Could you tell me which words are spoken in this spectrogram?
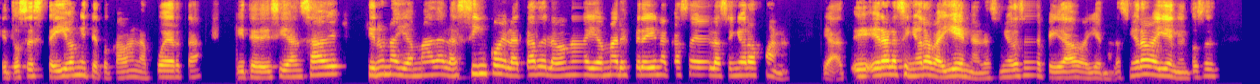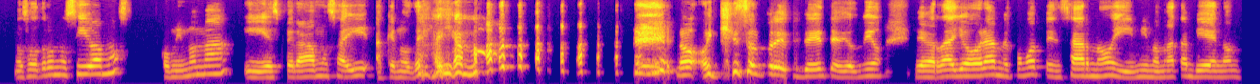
Entonces te iban y te tocaban la puerta y te decían, ¿sabe? Tiene una llamada a las 5 de la tarde, la van a llamar, espera ahí en la casa de la señora Juana. Ya, e, era la señora Ballena, la señora se apellidaba Ballena, la señora Ballena. Entonces nosotros nos íbamos con mi mamá y esperábamos ahí a que nos den la llamada. No, hoy qué sorprendente, Dios mío. De verdad, yo ahora me pongo a pensar, ¿no? Y mi mamá también, ¿no?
